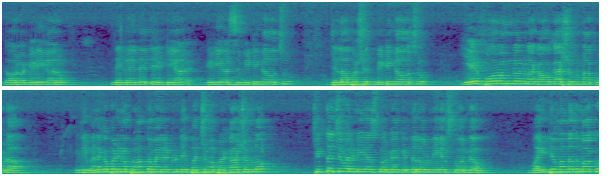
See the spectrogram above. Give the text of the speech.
గౌరవ డీడీ గారు నేను ఏదైతే డిఆర్ డిడిఆర్సి మీటింగ్ కావచ్చు జిల్లా పరిషత్ మీటింగ్ కావచ్చు ఏ ఫోరంలో నాకు అవకాశం ఉన్నా కూడా ఇది వెనుకబడిన ప్రాంతమైనటువంటి పశ్చిమ ప్రకాశంలో చిట్ట చివరి నియోజకవర్గం గిద్దలూరు నియోజకవర్గం వైద్యం అందదు మాకు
